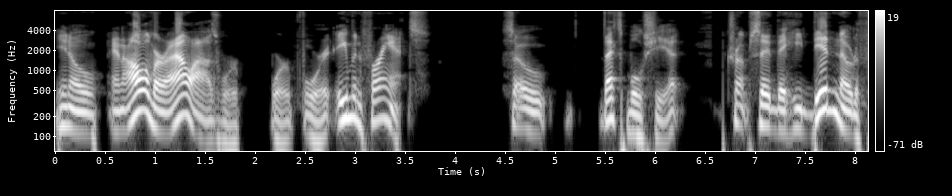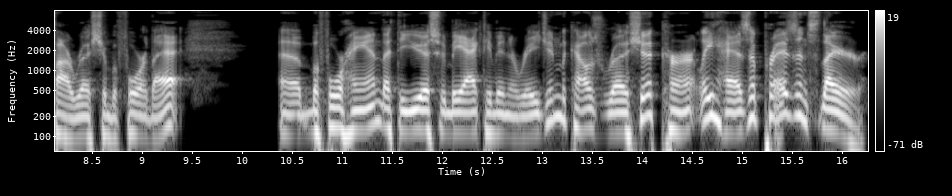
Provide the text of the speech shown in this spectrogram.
you know, and all of our allies were were for it, even France. So that's bullshit. Trump said that he did notify Russia before that, uh, beforehand, that the U.S. would be active in the region because Russia currently has a presence there.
